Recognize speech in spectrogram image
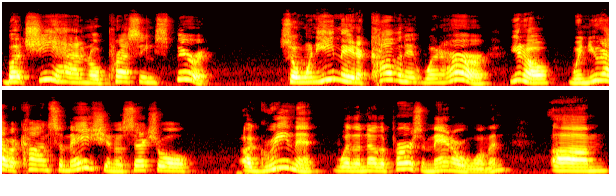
But she had an oppressing spirit. So when he made a covenant with her, you know, when you have a consummation, a sexual agreement with another person, man or woman, um,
